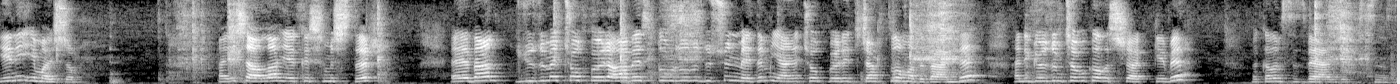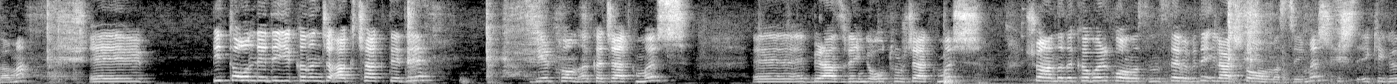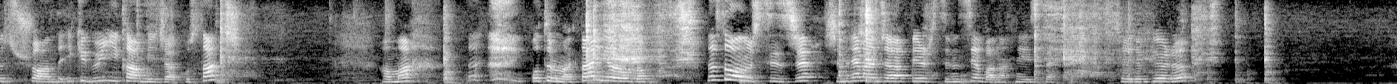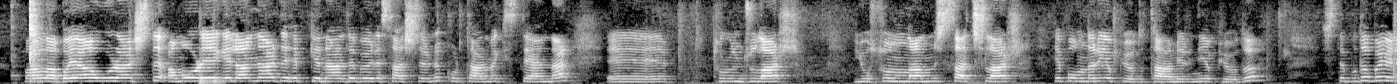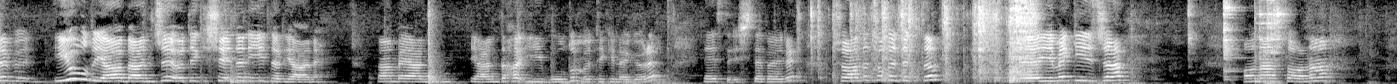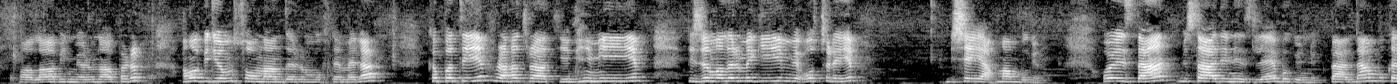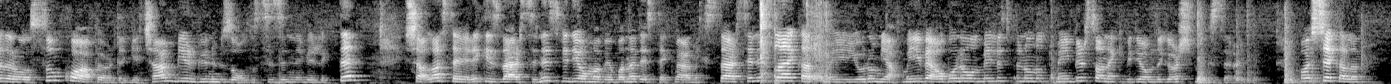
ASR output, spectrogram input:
Yeni imajım. Ay inşallah yakışmıştır. Ee, ben yüzüme çok böyle abes durduğunu düşünmedim. Yani çok böyle cartlamadı bende. Hani gözüm çabuk alışacak gibi. Bakalım siz beğenecek misiniz ama. Ee, bir ton dedi yıkanınca akacak dedi. Bir ton akacakmış. Ee, biraz rengi oturacakmış. Şu anda da kabarık olmasının sebebi de ilaçlı olmasıymış. İşte iki gün şu anda iki gün yıkanmayacak bu saç. Ama oturmaktan yoruldum. Nasıl olmuş sizce? Şimdi hemen cevap verirsiniz ya bana. Neyse. Şöyle bir görün. Valla bayağı uğraştı ama oraya gelenler de hep genelde böyle saçlarını kurtarmak isteyenler. Ee, turuncular, yosunlanmış saçlar. Hep onları yapıyordu, tamirini yapıyordu. İşte bu da böyle bir, iyi oldu ya bence. Öteki şeyden iyidir yani. Ben beğendim. Yani daha iyi buldum ötekine göre. Neyse işte böyle. Şu anda çok acıktım. Ee, yemek yiyeceğim. Ondan sonra vallahi bilmiyorum ne yaparım. Ama videomu sonlandırırım muhtemelen. Kapatayım. Rahat rahat yemeğimi yiyeyim. Pijamalarımı giyeyim ve oturayım. Bir şey yapmam bugün. O yüzden müsaadenizle bugünlük benden bu kadar olsun. Kuaförde geçen bir günümüz oldu sizinle birlikte. İnşallah severek izlersiniz. Videoma ve bana destek vermek isterseniz like atmayı, yorum yapmayı ve abone olmayı lütfen unutmayın. Bir sonraki videomda görüşmek üzere. Hoşçakalın.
